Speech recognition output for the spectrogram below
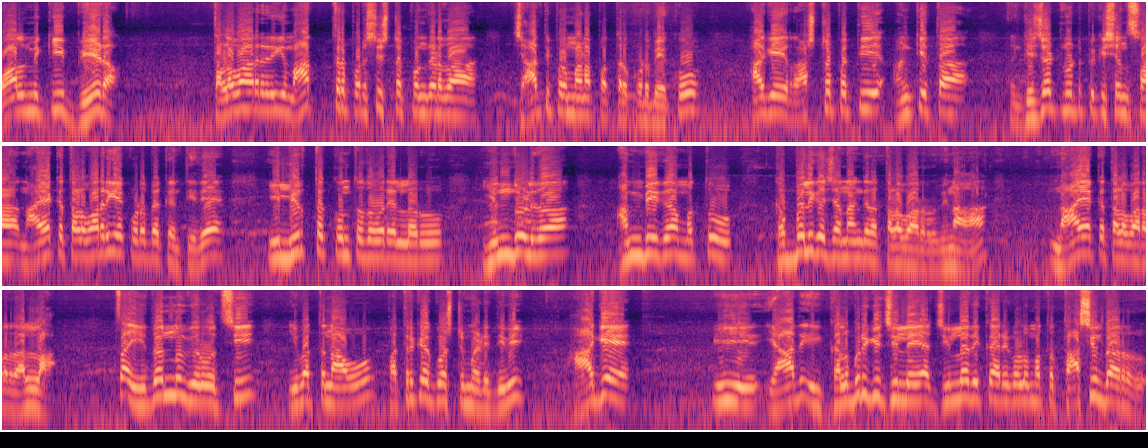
ವಾಲ್ಮೀಕಿ ಬೇಡ, ತಳವಾರರಿಗೆ ಮಾತ್ರ ಪರಿಶಿಷ್ಟ ಪಂಗಡದ ಜಾತಿ ಪ್ರಮಾಣ ಪತ್ರ ಕೊಡಬೇಕು. ಹಾಗೆ ರಾಷ್ಟ್ರಪತಿ ಅಂಕಿತ ಗೆಜೆಟ್ ನೋಟಿಫಿಕೇಶನ್ ಸಹ ನಾಯಕ ತಳವಾರಿಗೆ ಕೊಡಬೇಕಂತಿದೆ. ಇಲ್ಲಿರ್ತಕ್ಕಂಥದವರೆಲ್ಲರೂ ಹಿಂದುಳಿದ ಅಂಬಿಗ ಮತ್ತು ಕಬ್ಬಲಿಗ ಜನಾಂಗದ ತಳವಾರರು, ವಿನ ನಾಯಕ ತಳವಾರರಲ್ಲ. ಸ ಇದನ್ನು ವಿರೋಧಿಸಿ ಇವತ್ತು ನಾವು ಪತ್ರಿಕಾಗೋಷ್ಠಿ ಮಾಡಿದ್ದೀವಿ. ಹಾಗೆ ಈ ಯಾದ ಈ ಕಲಬುರಗಿ ಜಿಲ್ಲೆಯ ಜಿಲ್ಲಾಧಿಕಾರಿಗಳು ಮತ್ತು ತಹಸೀಲ್ದಾರರು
